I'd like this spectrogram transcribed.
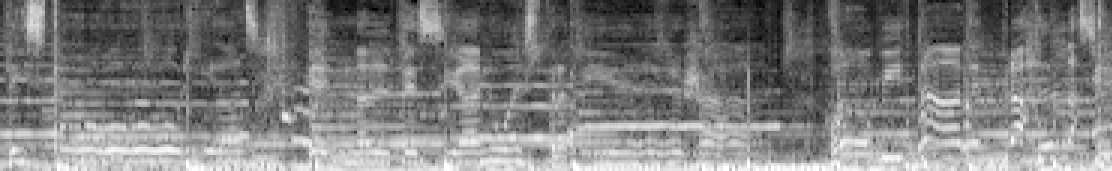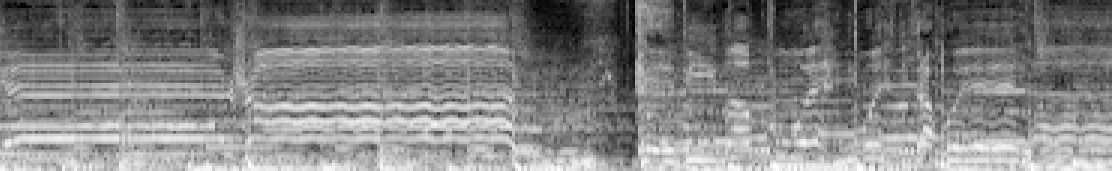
de historias enaltece a nuestra tierra, jovita detrás de la sierra. Que viva pues nuestra abuela.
